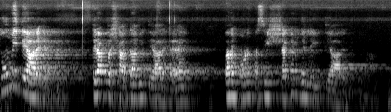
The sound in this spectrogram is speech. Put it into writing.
ਤੂੰ ਵੀ ਤਿਆਰ ਹੈ, ਤੇਰਾ ਪ੍ਰਸ਼ਾਦਾ ਵੀ ਤਿਆਰ ਹੈ। ਪਰ ਹੁਣ ਅਸੀਂ ਸ਼ਕਣ ਦੇ ਲਈ ਤਿਆਰ ਨਹੀਂ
